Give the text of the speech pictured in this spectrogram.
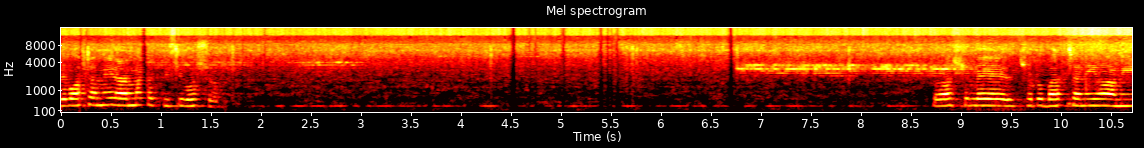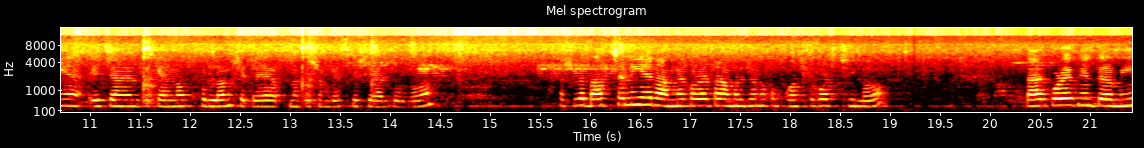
যে বসো, আমি রান্না করতেছি, বসো। তো আসলে ছোট বাচ্চা নিয়েও আমি এই চ্যানেলটা কেন খুললাম সেটাই আপনাদের সঙ্গে আজকে শেয়ার করব। আসলে বাচ্চা নিয়ে রান্না করাটা আমার জন্য খুব কষ্টকর ছিল। তারপরে কিন্তু আমি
